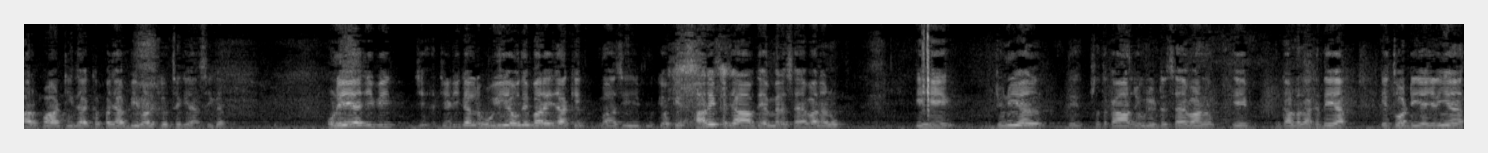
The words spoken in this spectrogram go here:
ਹਰ ਪਾਰਟੀ ਦਾ ਇੱਕ ਪੰਜਾਬੀ ਬਣ ਕੇ ਉੱਥੇ ਗਿਆ ਸੀਗਾ। ਹੁਣ ਇਹ ਹੈ ਜੀ ਵੀ ਜਿਹੜੀ ਗੱਲ ਹੋਈ ਹੈ ਉਹਦੇ ਬਾਰੇ ਜਾ ਕੇ ਅਸੀਂ, ਕਿਉਂਕਿ ਸਾਰੇ ਪੰਜਾਬ ਦੇ ਐਮਐਲਏ ਸਾਹਿਬਾਨਾਂ ਨੂੰ ਇਹ ਜੂਨੀਅਰ ਦੇ ਸਤਿਕਾਰਯੋਗ ਲੀਡਰ ਸਾਹਿਬਾਨ ਇਹ ਗੱਲ ਰੱਖਦੇ ਆ। ਇਹ ਤੁਹਾਡੀਆਂ ਜਿਹੜੀਆਂ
